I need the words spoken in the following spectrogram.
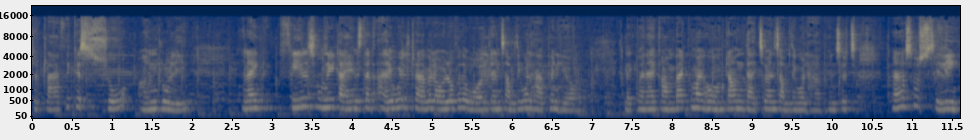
the traffic is so unruly and I feel so many times that I will travel all over the world and something will happen here. Like when I come back to my hometown, that's when something will happen. So it's kind of so silly.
